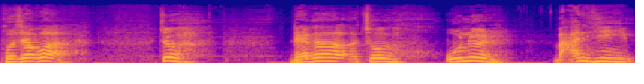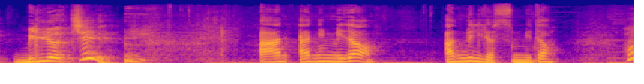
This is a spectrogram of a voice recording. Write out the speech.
보자관, 저, 내가 저 오늘 많이 밀렸지? 아, 아닙니다. 안 밀렸습니다. 아,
